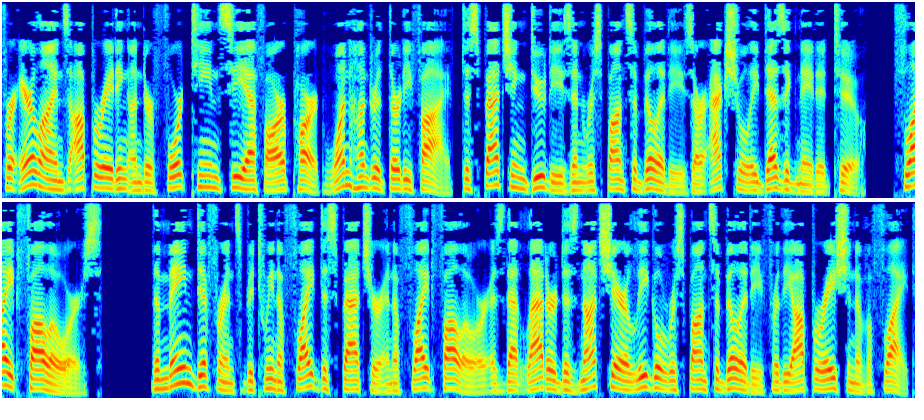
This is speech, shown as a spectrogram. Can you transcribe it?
For airlines operating under 14 CFR Part 135, dispatching duties and responsibilities are actually designated to flight followers. The main difference between a flight dispatcher and a flight follower is that latter does not share legal responsibility for the operation of a flight.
